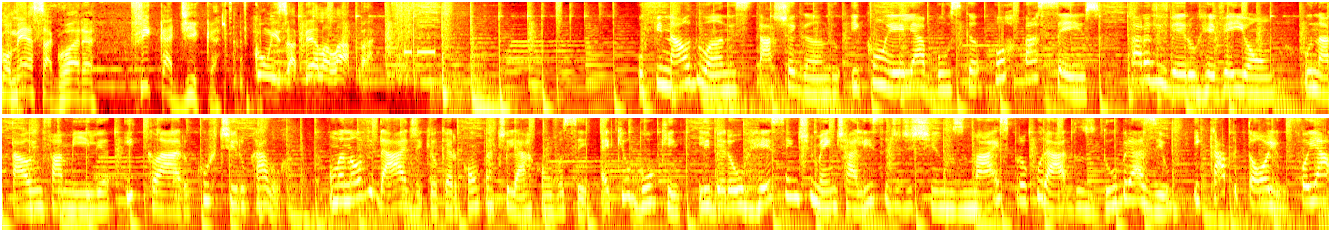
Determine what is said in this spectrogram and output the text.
Começa agora, fica a dica, com Isabela Lapa. O final do ano está chegando e com ele a busca por passeios para viver o Réveillon, o Natal em família e, claro, curtir o calor. Uma novidade que eu quero compartilhar com você é que o Booking liberou recentemente a lista de destinos mais procurados do Brasil e Capitólio foi a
